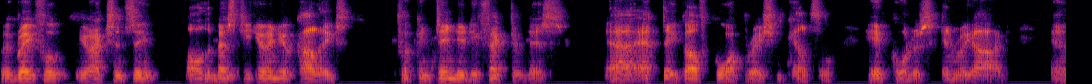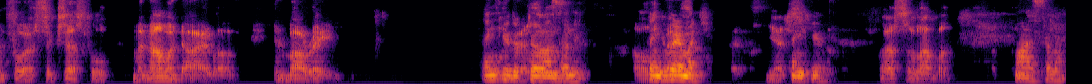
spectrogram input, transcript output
We're grateful, Your Excellency. All the best to you and your colleagues for continued effectiveness uh, at the Gulf Cooperation Council headquarters in Riyadh and for a successful Manama dialogue in Bahrain. Thank All you, Dr. Anthony. Thank you very much. Yes. Thank you. Assalamu. Assalamu.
